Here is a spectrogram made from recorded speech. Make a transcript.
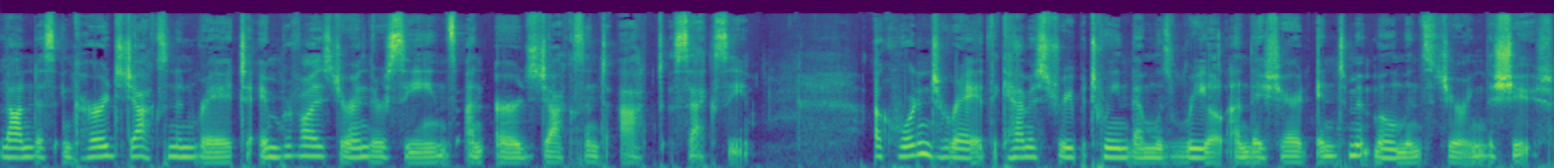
Landis encouraged Jackson and Ray to improvise during their scenes and urged Jackson to act sexy. According to Ray, the chemistry between them was real and they shared intimate moments during the shoot.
